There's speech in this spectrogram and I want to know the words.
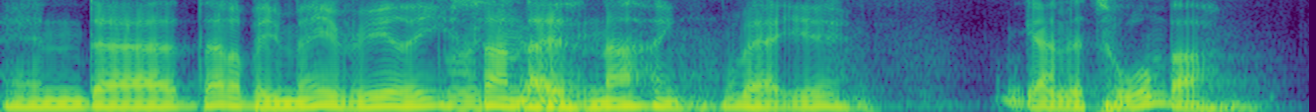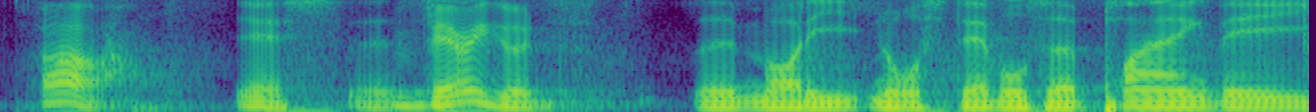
and uh, that'll be me really. Sunday's nothing. What about you? I'm going to Toowoomba. Oh, Yes, the, very good. the mighty North Devils are playing the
